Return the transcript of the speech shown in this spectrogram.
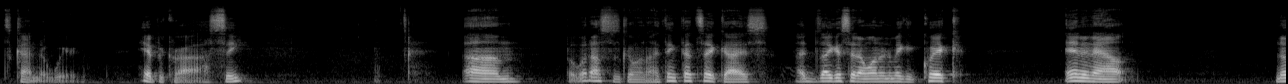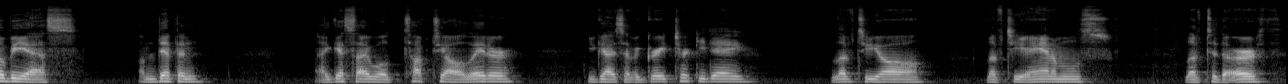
It's kind of weird. Hypocrisy. Um, but what else is going on? I think that's it, guys. I, like I said, I wanted to make it quick, in and out, no BS. I'm dipping. I guess I will talk to y'all later. You guys have a great turkey day. Love to y'all. Love to your animals love to the earth,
